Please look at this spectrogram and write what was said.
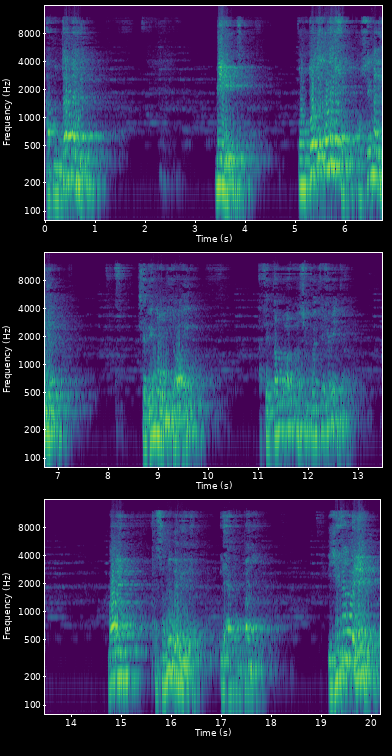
apuntad allí. Bien, con todo eso, José María se ven obligados a ir, aceptando las consecuencias que vengan. Vale, esa nube negra les acompaña. Y llegan a Belén.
